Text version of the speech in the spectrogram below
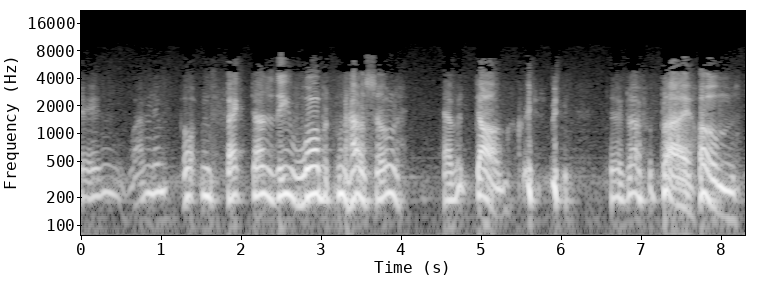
Saying One important fact does the Warburton household have a dog? Crispy. Telegraph reply. Holmes.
